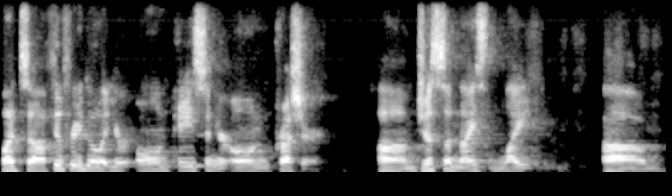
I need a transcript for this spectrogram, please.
But uh, feel free to go at your own pace and your own pressure. Um, just a nice light um,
